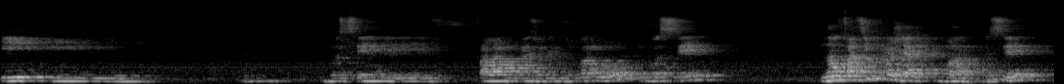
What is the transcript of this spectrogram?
E, e você ele falava mais ou menos o valor e você não fazia um projeto para o banco, você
